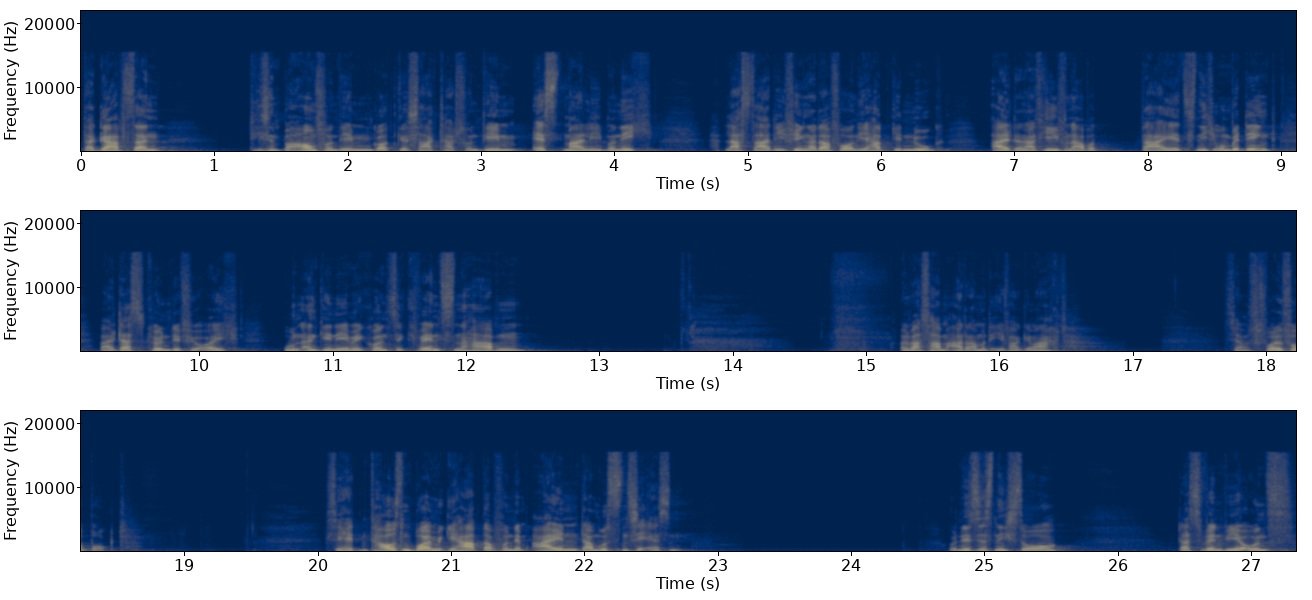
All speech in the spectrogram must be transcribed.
da gab es dann diesen Baum, von dem Gott gesagt hat, von dem esst mal lieber nicht. Lasst da die Finger davon, ihr habt genug Alternativen, aber da jetzt nicht unbedingt, weil das könnte für euch unangenehme Konsequenzen haben. Und was haben Adam und Eva gemacht? Sie haben es voll verbockt. Sie hätten tausend Bäume gehabt, aber von dem einen, da mussten sie essen. Und ist es nicht so, dass wenn wir uns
